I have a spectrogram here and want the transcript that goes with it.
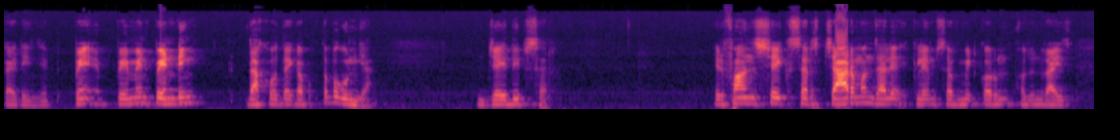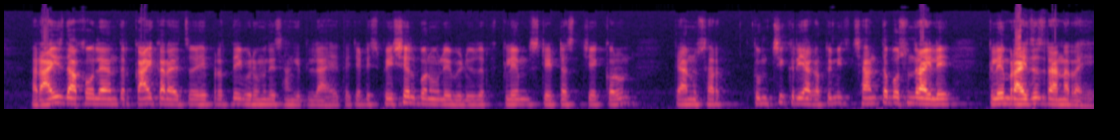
काही टेन्शन. पे पेमेंट पेंडिंग दाखवत आहे का फक्त? बघून घ्या. जयदीप सर. इरफान शेख सर चार मंथ झाले क्लेम सबमिट करून अजून राईज राईज दाखवल्यानंतर काय करायचं हे प्रत्येक व्हिडिओमध्ये सांगितलेलं आहे. त्याच्यासाठी स्पेशल बनवले व्हिडिओ जर क्लेम स्टेटस चेक करून त्यानुसार तुमची क्रिया करा तुम्ही शांत बसून राहिले क्लेम राईजच राहणार आहे.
